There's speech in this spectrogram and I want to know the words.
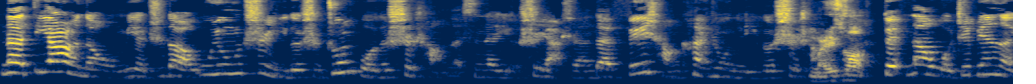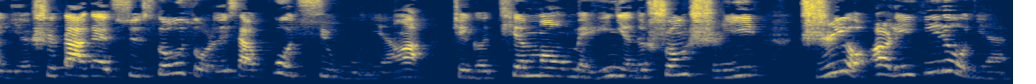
那第二呢，我们也知道毋庸置疑的是，中国的市场呢，现在也是雅诗兰黛非常看重的一个市场。没错，对，那我这边呢也是大概去搜索了一下，过去五年啊，这个天猫每一年的双十一，只有二零一六年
